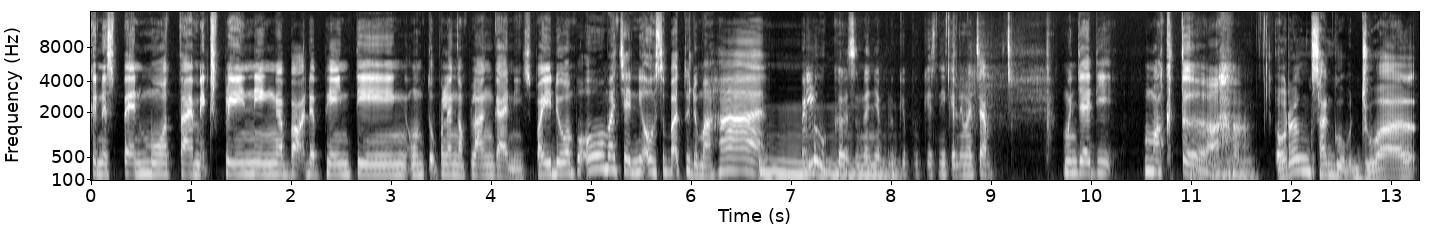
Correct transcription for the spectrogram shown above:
kena spend more time explaining about the painting untuk pelanggan-pelanggan ni. Supaya dia orang pun oh macam ni. Oh sebab tu dia mahal. Hmm. Perlu ke sebenarnya pelukis-pelukis ni kena macam menjadi marketer. Hmm. Orang sanggup jual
